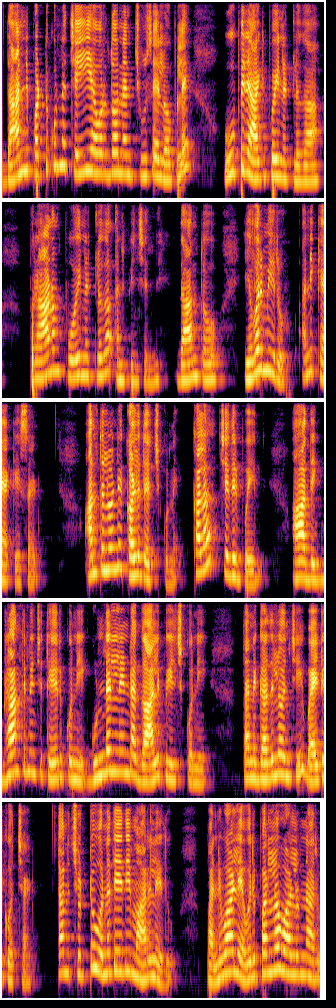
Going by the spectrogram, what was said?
దాన్ని పట్టుకున్న చెయ్యి ఎవరిదోనని చూసే లోపలే ఊపిరి ఆగిపోయినట్లుగా ప్రాణం పోయినట్లుగా అనిపించింది. దాంతో ఎవరు మీరు? అని కేకేశాడు. అంతలోనే కళ్ళు తెరుచుకున్నాయి. కళ చెదిరిపోయింది. ఆ దిగ్భ్రాంతి నుంచి తేరుకొని గుండెల నిండా గాలి పీల్చుకొని తన గదిలోంచి బయటకు వచ్చాడు తన చుట్టూ ఉన్నదేదీ మారలేదు. పనివాళ్ళు ఎవరి పనిలో వాళ్ళున్నారు?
